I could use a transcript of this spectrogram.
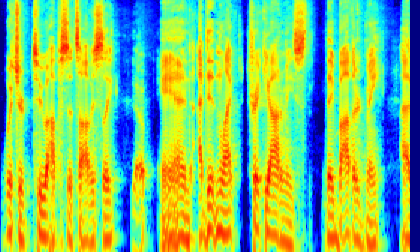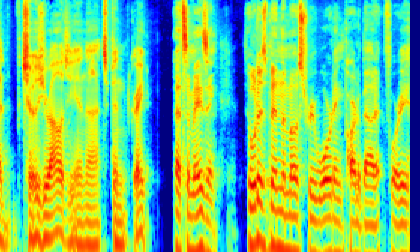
which are two opposites, obviously. Yep. And I didn't like tracheotomies. They bothered me. I chose urology and uh, it's been great. That's amazing. So, what has been the most rewarding part about it for you?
